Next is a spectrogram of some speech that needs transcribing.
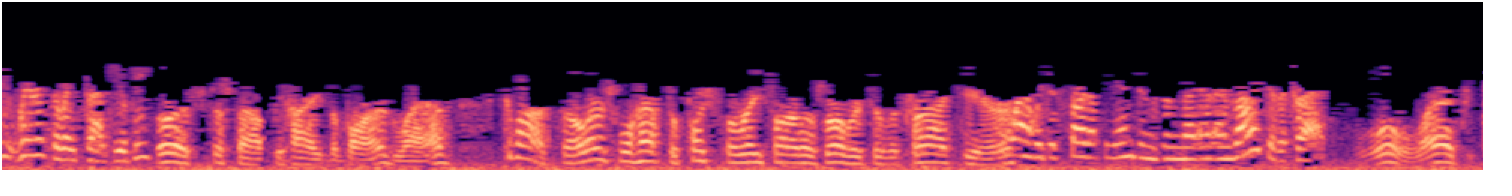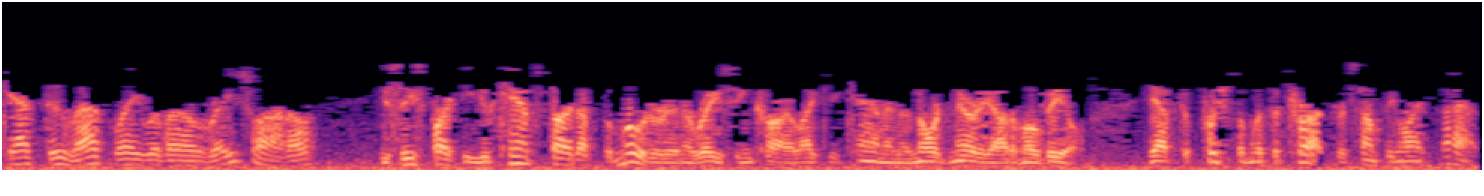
Hey, where is the racetrack, Yuki? Oh, it's just out behind the barn, lad. Come on, fellers. We'll have to push the race autos over to the track here. Why don't we just start up the engines and, and, and ride to the track? Whoa, lad, you can't do that way with a race auto. You see, Sparky, you can't start up the motor in a racing car like you can in an ordinary automobile. You have to push them with a truck or something like that.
